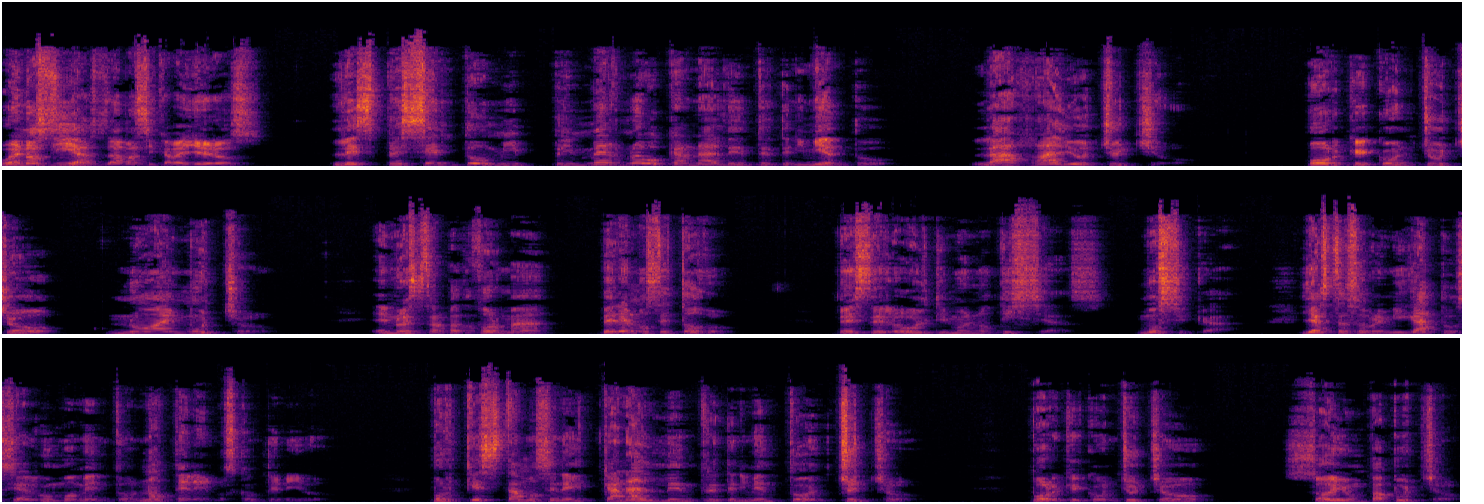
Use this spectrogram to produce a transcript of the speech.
Buenos días, damas y caballeros. Les presento mi primer nuevo canal de entretenimiento, la Radio Chucho. Porque con Chucho no hay mucho. En nuestra plataforma veremos de todo, desde lo último en noticias, música, y hasta sobre mi gato si algún momento no tenemos contenido. Porque estamos en el canal de entretenimiento Chucho. Porque con Chucho soy un papucho.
